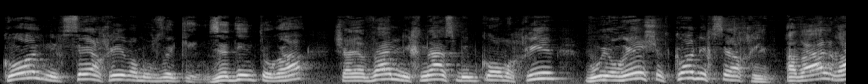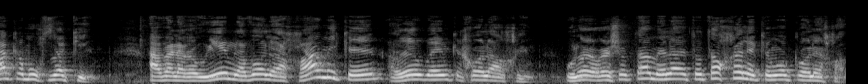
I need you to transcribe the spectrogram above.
כל נכסי אחיו המוחזקים. זה דין תורה שהיוון נכנס במקום אחיו והוא יורש את כל נכסי אחיו, אבל רק המוחזקים. אבל הראויים לבוא לאחר מכן, הרי הוא בהם ככל האחים. הוא לא יורש אותם, אלא את אותו חלק כמו כל אחד.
